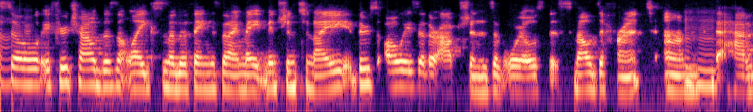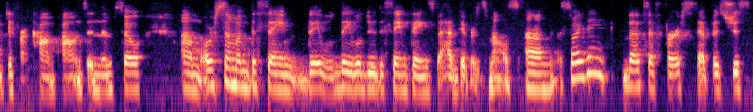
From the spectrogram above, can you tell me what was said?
Okay. So if your child doesn't like some of the things that I might mention tonight, there's always other options of oils that smell different, um, mm-hmm. that have different compounds in them. So, um, or some of the same, they will they will do the same things but have different smells. Um, so I think that's a first step is just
